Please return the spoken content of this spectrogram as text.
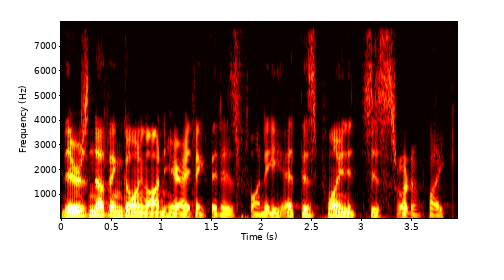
There's nothing going on here. I think that is funny at this point. It's just sort of like,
